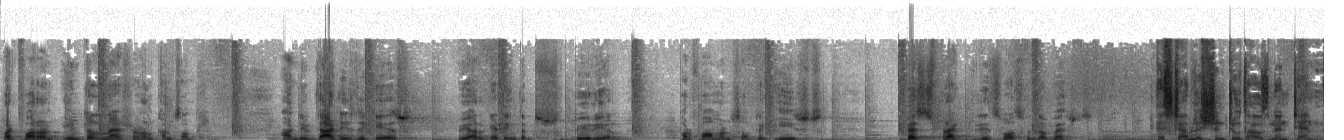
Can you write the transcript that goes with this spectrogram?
but for an international consumption. And if that is the case, we are getting the superior performance of the East. Best practice was from the West. Established in 2010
